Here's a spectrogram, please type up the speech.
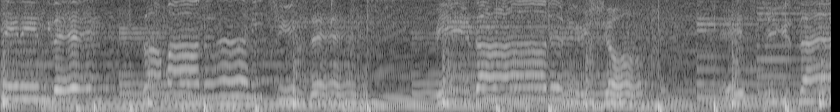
seninle zamanın içinde. Bir daha dönüş yok. Eski güzel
